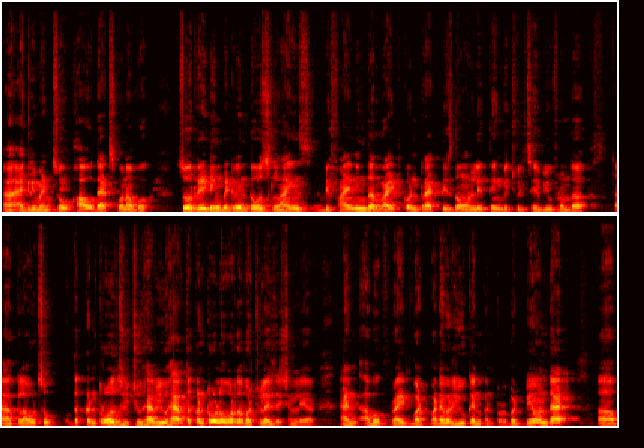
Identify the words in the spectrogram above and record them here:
uh, agreement. So how that's gonna work? So reading between those lines defining the right contract is the only thing which will save you from the uh, cloud. So the controls which you have you have the control over the virtualization layer and above right? What whatever you can control. But beyond that uh,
